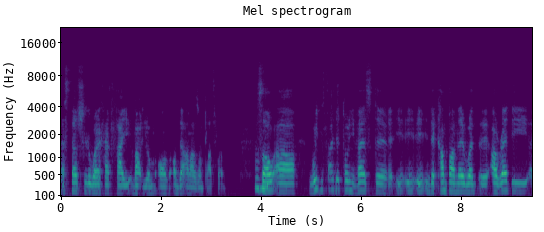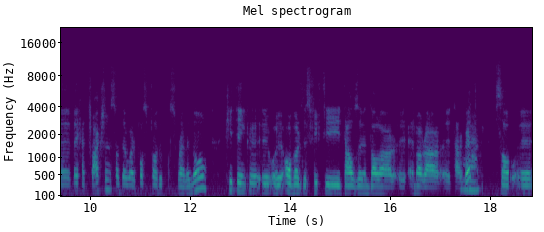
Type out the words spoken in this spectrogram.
especially where have high volume on, on the Amazon platform. Mm-hmm. So uh, we decided to invest uh, in, in, the company when uh, already uh, they had traction, so they were post-product, post-revenue hitting uh, uh, over this $50,000 uh, MRR uh, target. Yeah. So uh,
